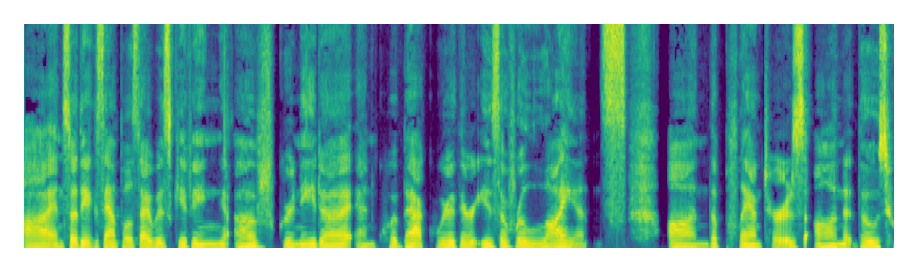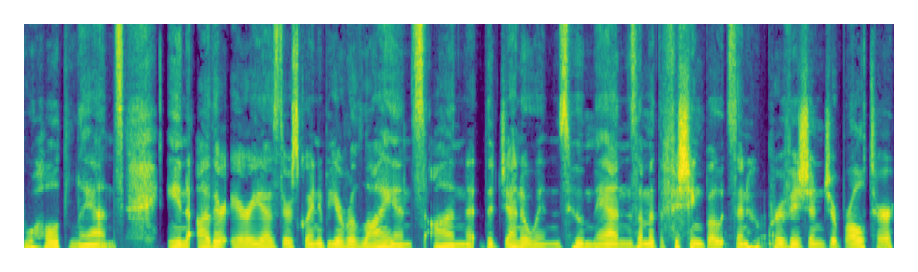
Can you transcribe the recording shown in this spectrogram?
Uh, and so the examples I was giving of Grenada and Quebec, where there is a reliance on the planters, on those who hold lands. In other areas, there's going to be a reliance on the Genoans who man some of the fishing boats and who provision Gibraltar.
